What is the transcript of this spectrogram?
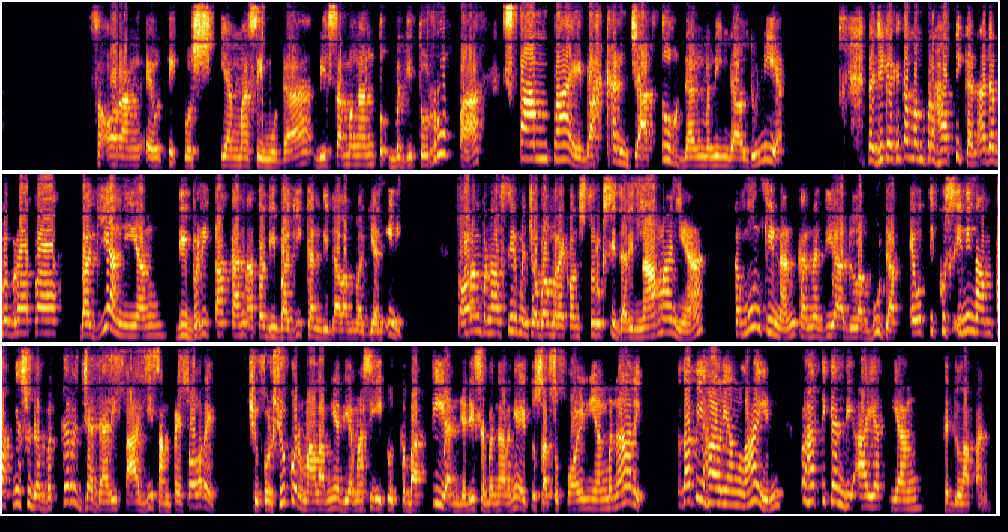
seorang Eutikus yang masih muda bisa mengantuk begitu rupa sampai bahkan jatuh dan meninggal dunia. Nah, jika kita memperhatikan ada beberapa bagian yang diberitakan atau dibagikan di dalam bagian ini. Seorang penafsir mencoba merekonstruksi dari namanya, kemungkinan karena dia adalah budak, Eutikus ini nampaknya sudah bekerja dari pagi sampai sore syukur-syukur malamnya dia masih ikut kebaktian. Jadi sebenarnya itu satu poin yang menarik. Tetapi hal yang lain, perhatikan di ayat yang ke-8.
